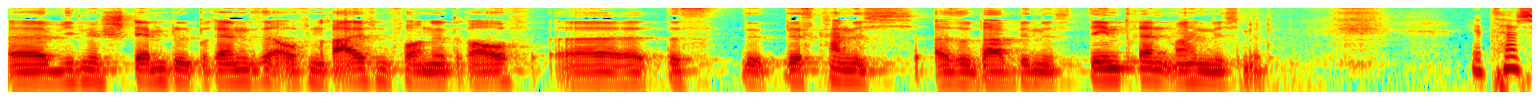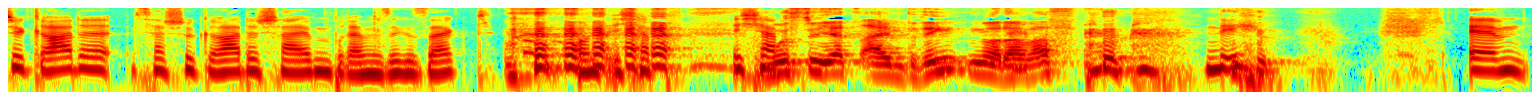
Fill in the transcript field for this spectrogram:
äh, wie eine Stempelbremse auf den Reifen vorne drauf. Äh, das, das kann ich, also da bin ich, den Trend mache ich nicht mit. Jetzt hast du gerade, jetzt hast du gerade Scheibenbremse gesagt. Und ich hab, ich hab, Musst du jetzt einen trinken oder was? nee. Ähm,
